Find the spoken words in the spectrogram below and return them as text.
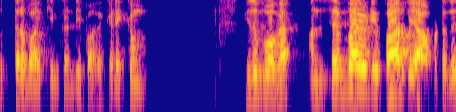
புத்திர பாக்கியம் கண்டிப்பாக கிடைக்கும். இது போக அந்த செவ்வாயுடைய பார்வையாகப்பட்டது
